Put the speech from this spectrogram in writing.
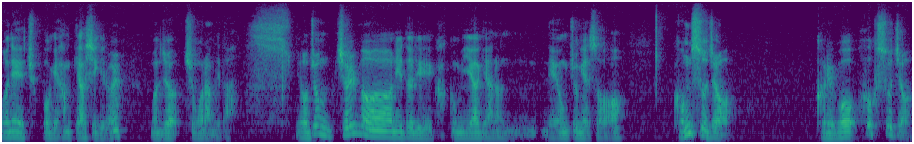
은혜의 축복이 함께 하시기를 먼저 축원합니다. 요즘 젊은이들이 가끔 이야기하는 내용 중에서 금수저 그리고 흙수저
